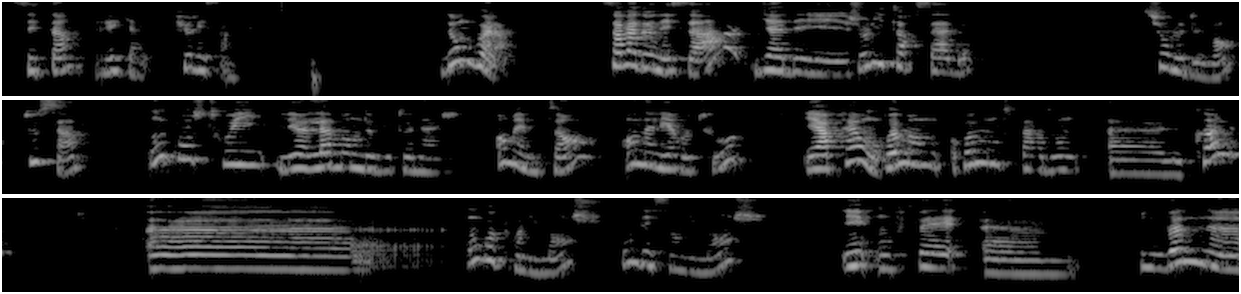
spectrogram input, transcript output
c'est un régal, pur et simple. Donc voilà, ça va donner ça. Il y a des jolies torsades sur le devant, tout simple. On construit la bande de boutonnage en même temps, en aller-retour. Et après, on remonte, pardon, euh, le col. Euh, on reprend les manches, on descend les manches et on fait euh, une bonne... Euh,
